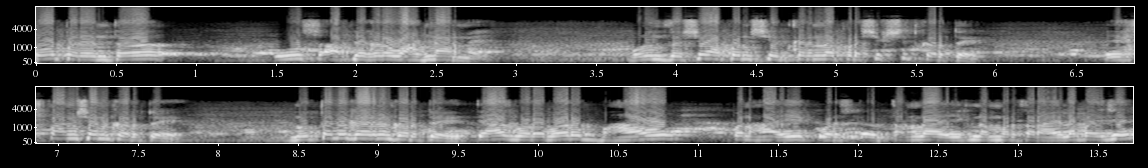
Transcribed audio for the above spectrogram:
तोपर्यंत ऊस आपल्याकडे वाढणार नाही. म्हणून जसे आपण शेतकऱ्यांना प्रशिक्षित करतोय एक्सपान्शन करतोय नूतनीकरण करतोय त्याचबरोबर भाव पण हा एक वर्ष चांगला एक नंबरचा राहायला पाहिजे.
